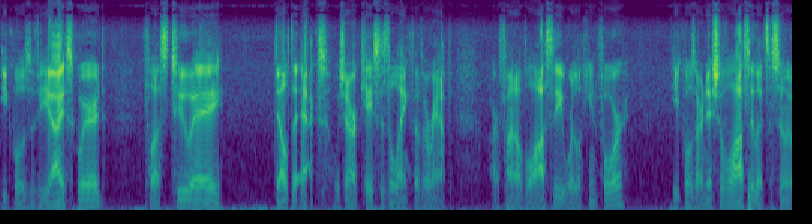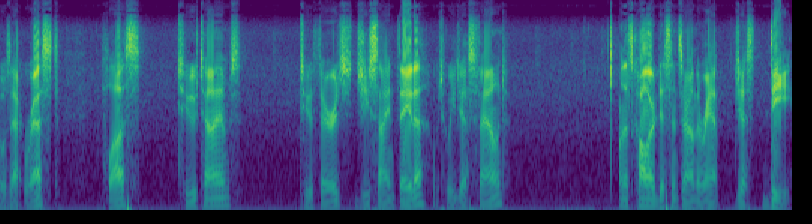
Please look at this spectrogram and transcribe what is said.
equals vi squared plus 2a delta x, which in our case is the length of the ramp. Our final velocity we're looking for equals our initial velocity, let's assume it was at rest, plus 2 times 2 thirds g sine theta, which we just found. And let's call our distance around the ramp just d.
